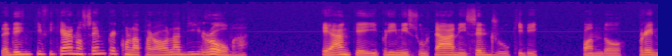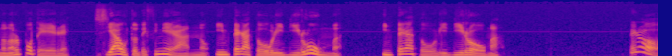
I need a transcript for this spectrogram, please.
la identificheranno sempre con la parola di Roma. E anche i primi sultani Selgiukidi, quando prendono il potere, si autodefiniranno imperatori di Rum, imperatori di Roma. Però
